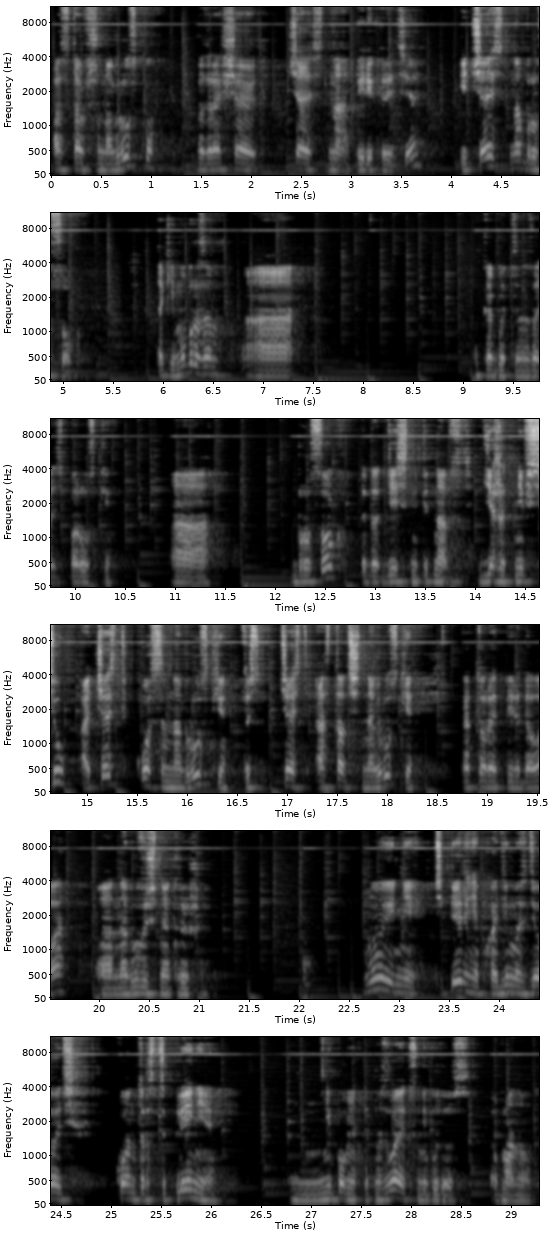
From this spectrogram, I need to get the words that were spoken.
оставшую нагрузку возвращают часть на перекрытие и часть на брусок. Таким образом, как бы это назвать по-русски, а, брусок, это 10 на 15, держит не всю, а часть косвенной нагрузки, то есть часть остаточной нагрузки, которая передала а, нагрузочная крыша. Ну и не, теперь необходимо сделать контур сцепления. Не помню, как это называется, не буду вас обманывать.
